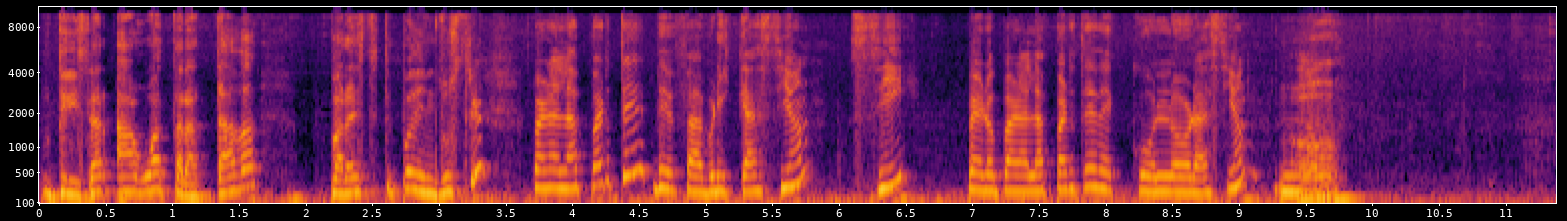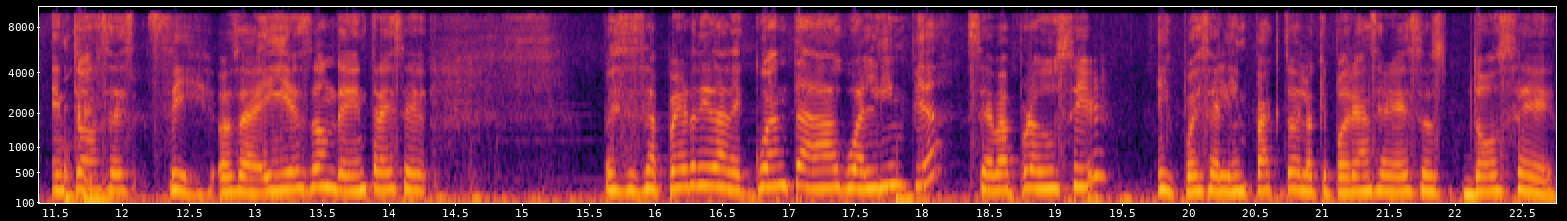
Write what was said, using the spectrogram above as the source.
utilizar agua tratada para este tipo de industria? Para la parte de fabricación, sí, pero para la parte de coloración, no. Oh. Entonces, okay. sí, o sea, y es donde entra ese, pues esa pérdida de cuánta agua limpia se va a producir y pues el impacto de lo que podrían ser esos 12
